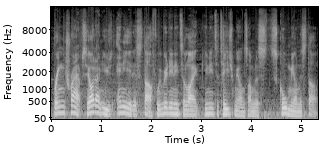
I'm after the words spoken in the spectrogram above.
Spring trap. See, I don't use any of this stuff. We really need to like. You need to teach me on some of this. School me on this stuff.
